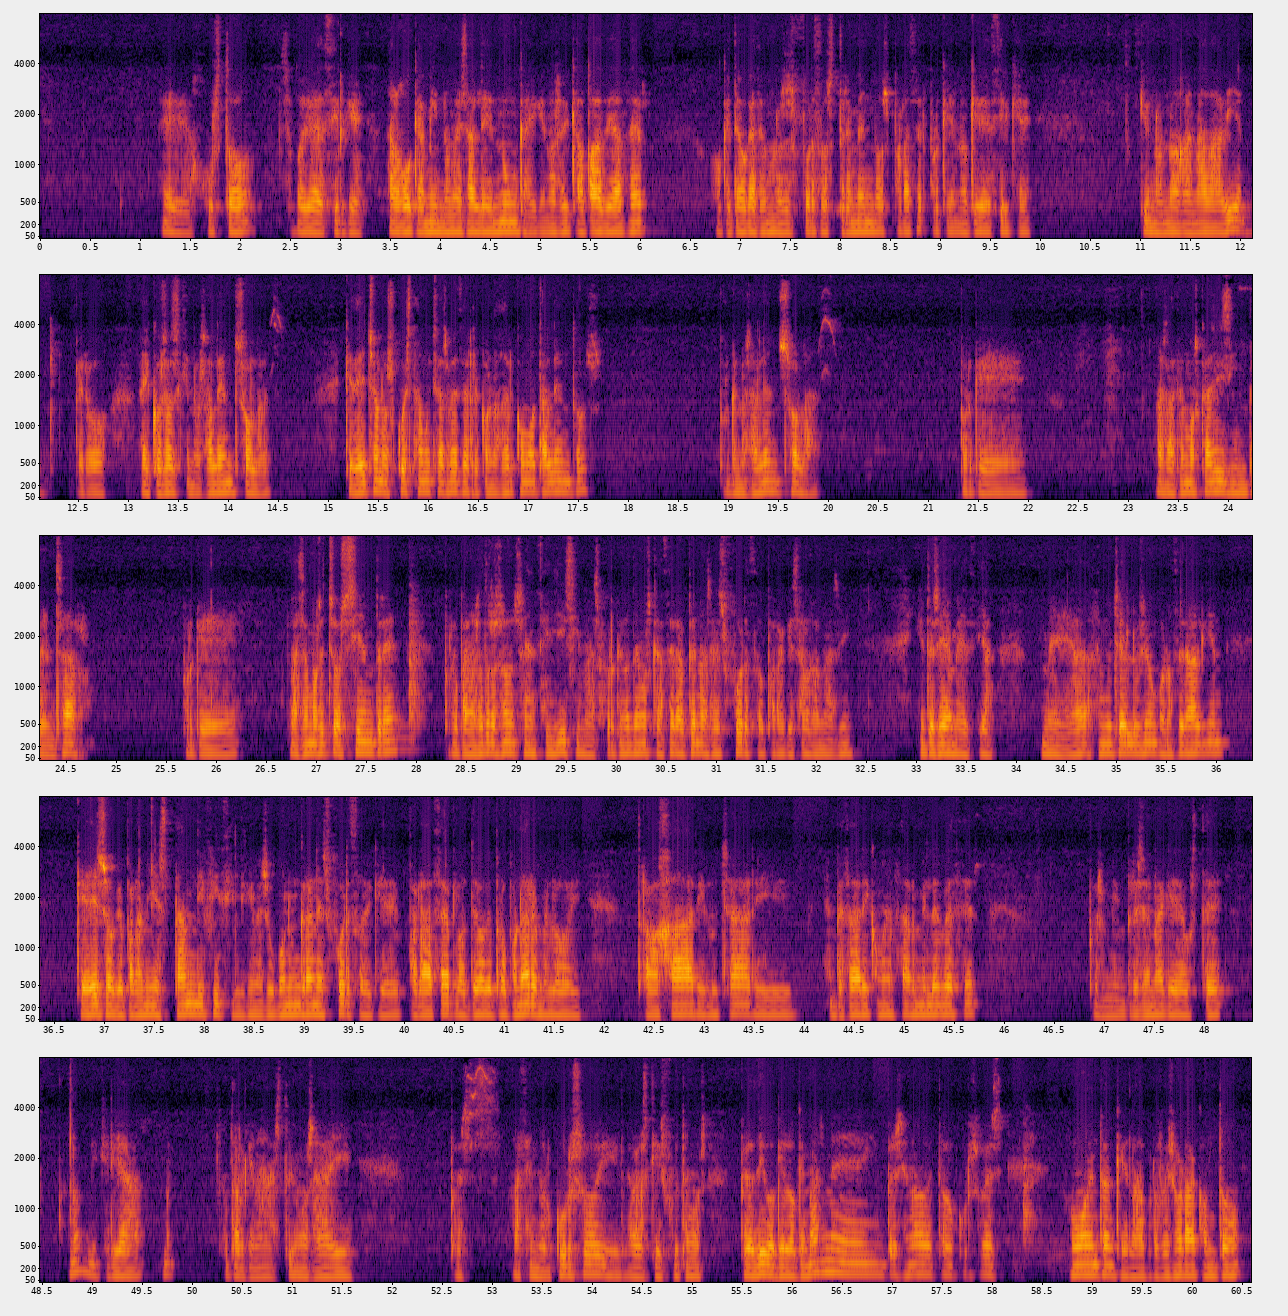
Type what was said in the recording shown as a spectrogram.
eh, justo, se podría decir que algo que a mí no me sale nunca y que no soy capaz de hacer, o que tengo que hacer unos esfuerzos tremendos para hacer, porque no quiere decir que, que uno no haga nada bien, pero hay cosas que nos salen solas, que de hecho nos cuesta muchas veces reconocer como talentos, porque nos salen solas, porque las hacemos casi sin pensar, porque las hemos hecho siempre, porque para nosotros son sencillísimas, porque no tenemos que hacer apenas esfuerzo para que salgan así. Y entonces ella me decía, me hace mucha ilusión conocer a alguien que eso que para mí es tan difícil y que me supone un gran esfuerzo y que para hacerlo tengo que proponérmelo y trabajar y luchar y empezar y comenzar miles de veces, pues me impresiona que a usted, ¿no? Y quería, total que nada, estuvimos ahí pues haciendo el curso y la verdad es que disfrutamos. Pero digo que lo que más me ha impresionado de todo el curso es un momento en que la profesora contó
